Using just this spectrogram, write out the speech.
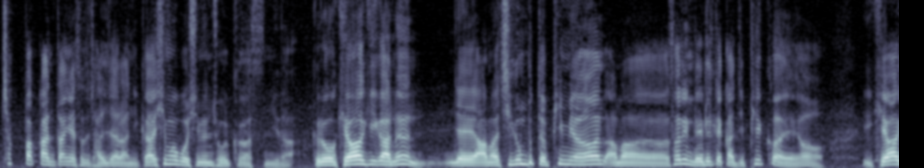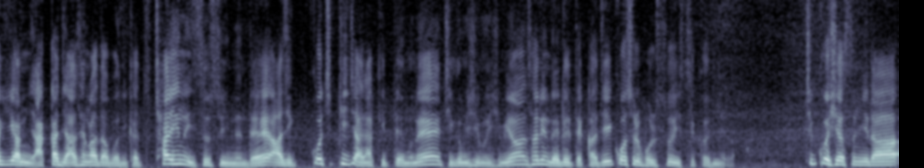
척박한 땅에서도 잘 자라니까 심어 보시면 좋을 것 같습니다. 그리고 개화 기간은 이제 아마 지금부터 피면 아마 설이 내릴 때까지 필 거예요. 이 개화 기간은 약간 야생하다 보니까 차이는 있을 수 있는데 아직 꽃이 피지 않았기 때문에 지금 심으시면 설이 내릴 때까지 꽃을 볼 수 있을 겁니다. 칡꽃이었습니다.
